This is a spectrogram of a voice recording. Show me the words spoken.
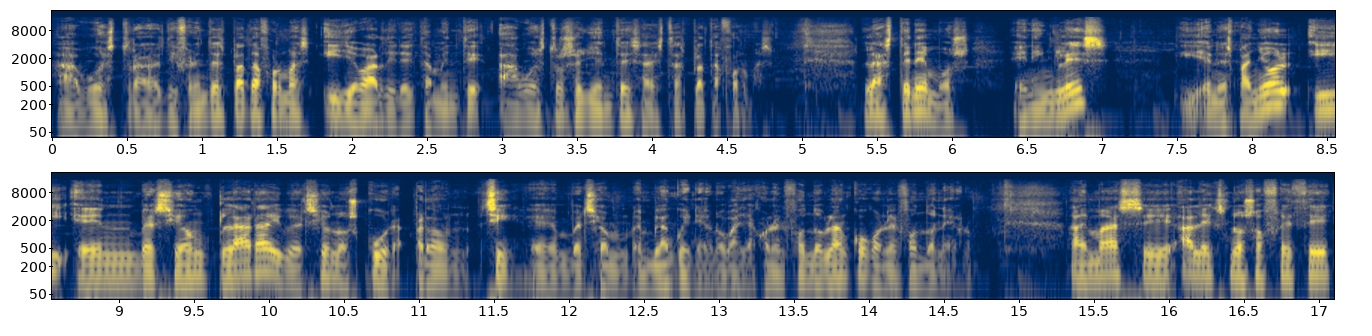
a vuestras diferentes plataformas y llevar directamente a vuestros oyentes a estas plataformas. Las tenemos en inglés, y en español y en versión clara y versión oscura. Perdón, sí, en versión en blanco y negro, vaya, con el fondo blanco con el fondo negro. Además, eh, Alex nos ofrece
